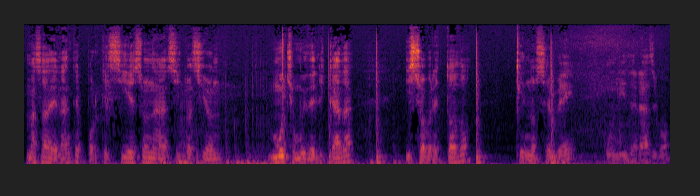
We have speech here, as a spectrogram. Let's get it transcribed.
más adelante porque sí es una situación mucho, muy delicada y sobre todo que no se ve un liderazgo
